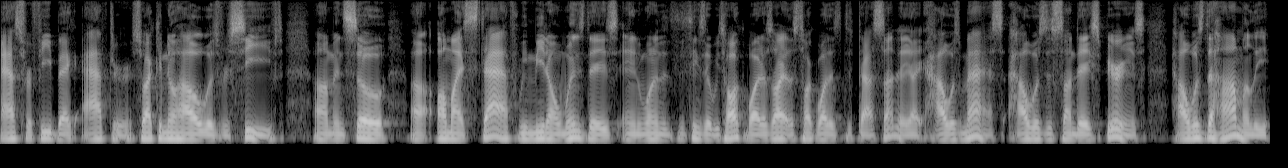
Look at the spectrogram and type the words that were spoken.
ask for feedback after so I can know how it was received. Um, and so uh, on my staff, we meet on Wednesdays, and one of the, the things that we talk about is all right, let's talk about this this past Sunday. Like, how was Mass? How was the Sunday experience? How was the homily?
